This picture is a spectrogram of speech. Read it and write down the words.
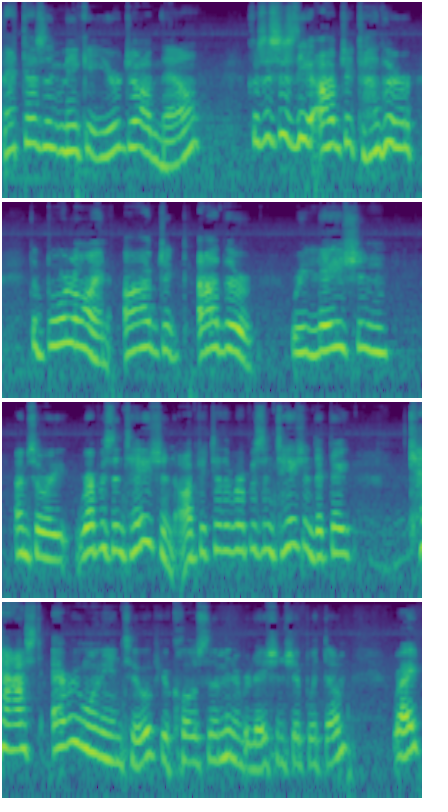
that doesn't make it your job now. Because this is the object other, the borderline object other relation, I'm sorry, representation, object other representation that they cast everyone into if you're close to them in a relationship with them, right?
